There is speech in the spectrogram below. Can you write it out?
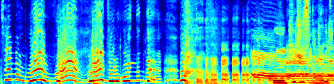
제발 왜 왜 왜 들고 있는데? 오 터질 소리 들렸어.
